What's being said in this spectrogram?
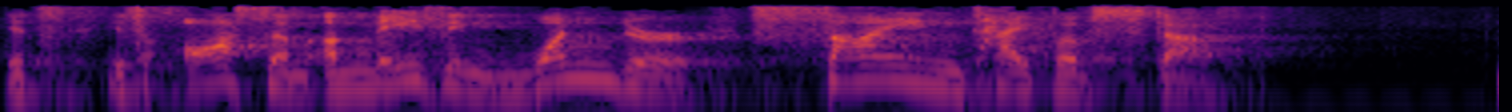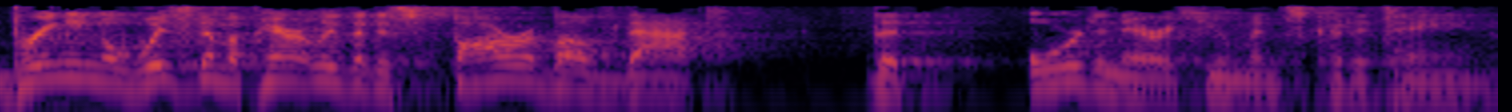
It's, it's awesome, amazing, wonder, sign type of stuff. Bringing a wisdom apparently that is far above that that ordinary humans could attain.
